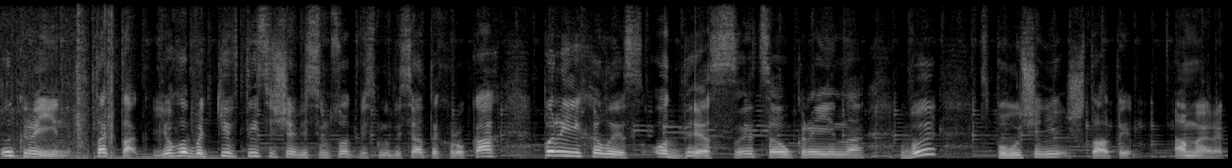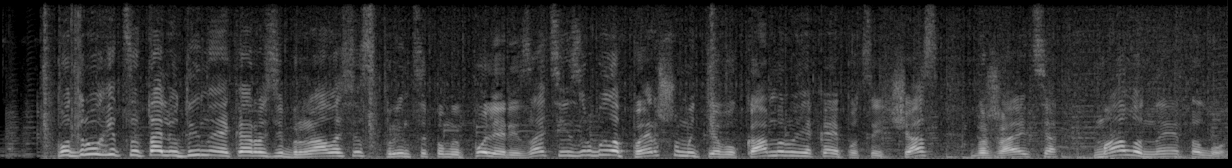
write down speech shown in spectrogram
України. Так так, його батьки в 1880-х роках переїхали з Одеси, це Україна, в Сполучені Штати Америки. По-друге, це та людина, яка розібралася з принципами поляризації і зробила першу миттєву камеру, яка і по цей час вважається мало не еталоном.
